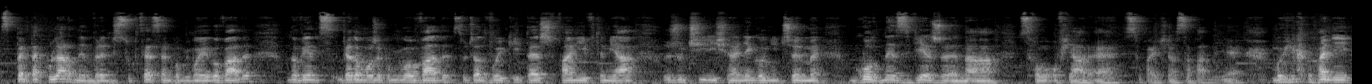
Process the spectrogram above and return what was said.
spektakularnym wręcz sukcesem pomimo jego wad. No więc wiadomo, że pomimo wad Switcha 2 też fani, w tym ja, rzucili się na niego niczym głodne zwierzę na swą ofiarę. Słuchajcie, na sawannie. Moi kochani,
